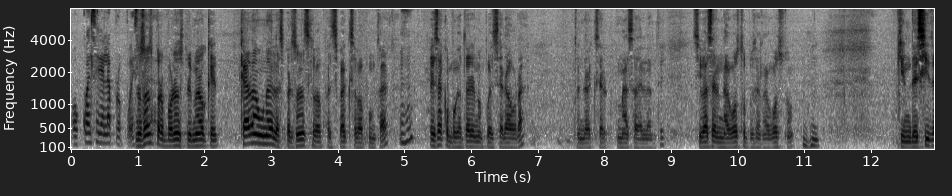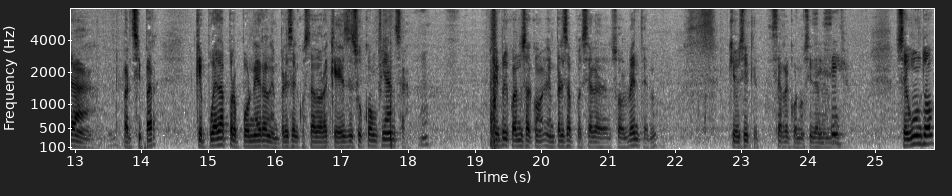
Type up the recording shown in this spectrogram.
¿O cuál sería la propuesta? nosotros proponemos primero que cada una de las personas que va a participar, que se va a apuntar, esa convocatoria no puede ser ahora, tendrá que ser más adelante. Si va a ser en agosto, pues en agosto. Quien decida participar, que pueda proponer a la empresa encuestadora que es de su confianza. Siempre y cuando esa empresa pues se haga solvente, ¿no? Quiero decir que sea reconocida en Sí, el sí. medio. Segundo,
